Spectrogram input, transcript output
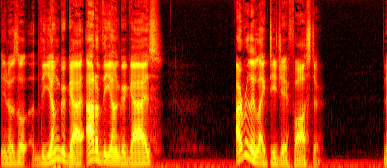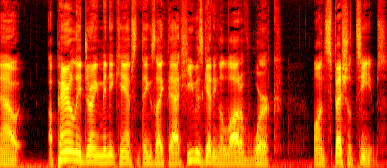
you know, the younger guy, out of the younger guys, I really like DJ Foster. Now, apparently during mini camps and things like that, he was getting a lot of work on special teams,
